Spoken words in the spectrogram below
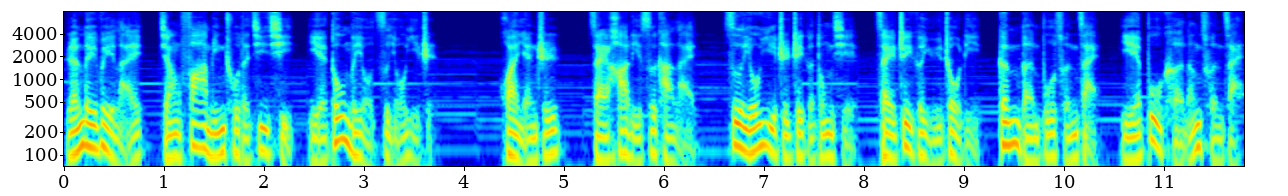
人类未来将发明出的机器也都没有自由意志。换言之，在哈里斯看来，自由意志这个东西在这个宇宙里根本不存在，也不可能存在。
